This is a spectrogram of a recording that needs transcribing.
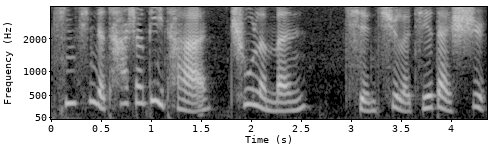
轻轻地踏上地毯，出了门，前去了接待室。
